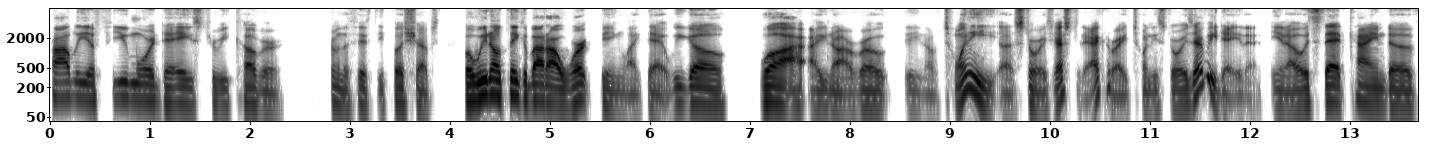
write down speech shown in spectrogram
probably a few more days to recover from the 50 push ups. But we don't think about our work being like that. We go, well, I, I you know, I wrote, you know, 20 uh, stories yesterday. I could write 20 stories every day then. You know, it's that kind of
